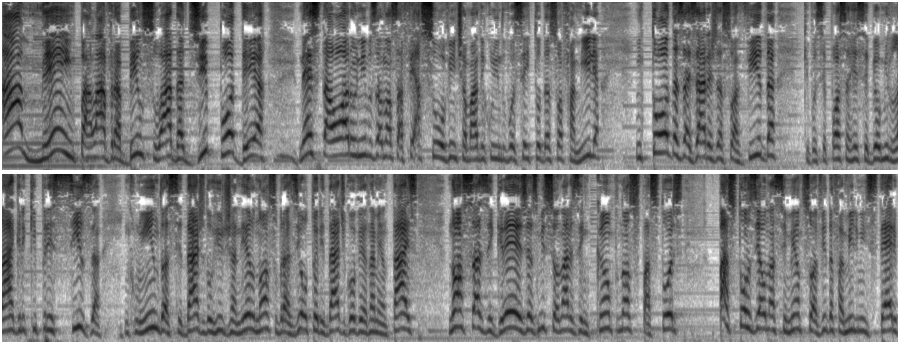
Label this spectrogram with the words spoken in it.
Amém! Palavra abençoada de poder. Nesta hora, unimos a nossa fé a sua ouvinte amado, incluindo você e toda a sua família, em todas as áreas da sua vida, que você possa receber o milagre que precisa, incluindo a cidade do Rio de Janeiro, nosso Brasil, autoridades governamentais, nossas igrejas, missionários em campo, nossos pastores Pastor Zé Nascimento, sua vida, família e ministério,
